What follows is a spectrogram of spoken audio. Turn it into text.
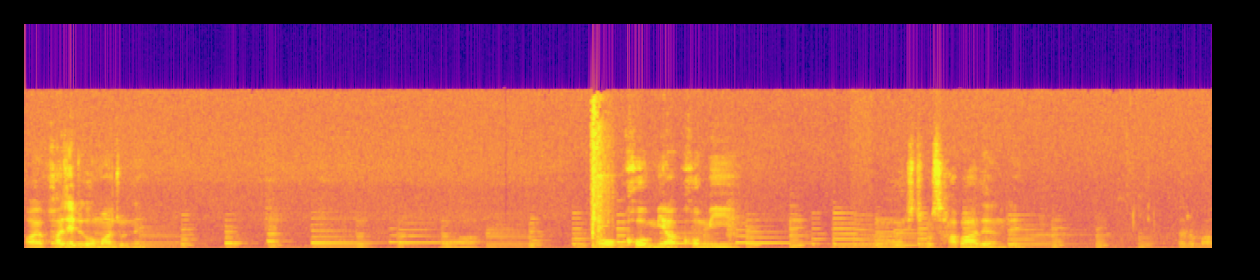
아 화질이 너무 안 좋네. 아, 저 거미야 거미. 아씨 저거 잡아야 되는데. 기다려봐.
